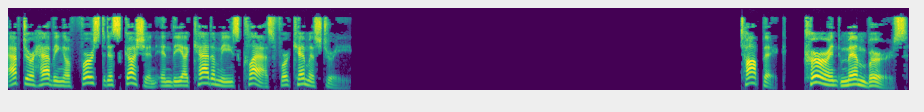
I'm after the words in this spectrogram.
after having a first discussion in the Academy's class for chemistry. Current members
